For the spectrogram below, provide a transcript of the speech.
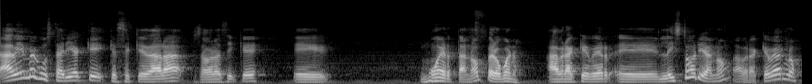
a mí me gustaría que, se quedara, pues ahora sí que eh, muerta, ¿no? Pero bueno, habrá que ver eh, la historia, ¿no? Habrá que verlo.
